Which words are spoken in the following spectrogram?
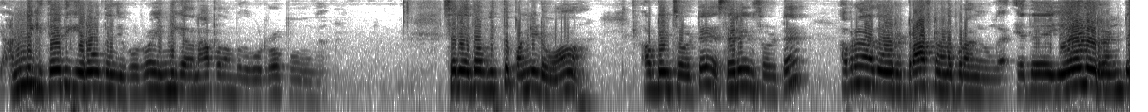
அன்றைக்கி தேதிக்கு இருபத்தஞ்சி கோடி ரூபா இன்றைக்கி அதை நாற்பது ஐம்பது கோடி ரூபா போகுங்க. சரி ஏதோ விற்று பண்ணிவிடுவோம் அப்படின்னு சொல்லிட்டு சரின்னு சொல்லிட்டு அப்புறம் அது ஒரு டிராஃப்ட் அனுப்புகிறாங்க இவங்க. இது ஏழு ரெண்டு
